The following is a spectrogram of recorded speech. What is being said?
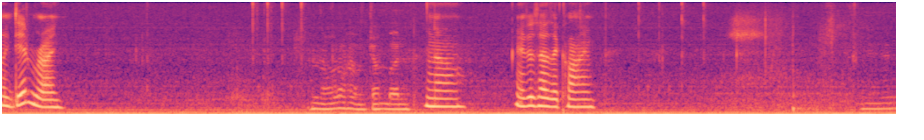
I did run. No, I don't have a jump button. No. It just has a climb. And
